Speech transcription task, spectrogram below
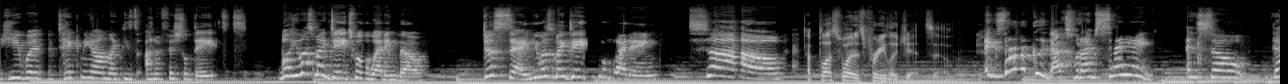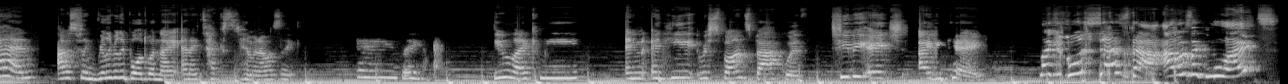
He would take me on like these unofficial dates. Well, he was my date to a wedding though. Just saying, he was my date to a wedding. So A plus one is pretty legit, so yeah. Exactly, that's what I'm saying. And so then I was feeling really, really bold one night and I texted him and I was like, hey, like, do you like me? And and he responds back with TBH IDK. Like, who says that? I was like, what?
